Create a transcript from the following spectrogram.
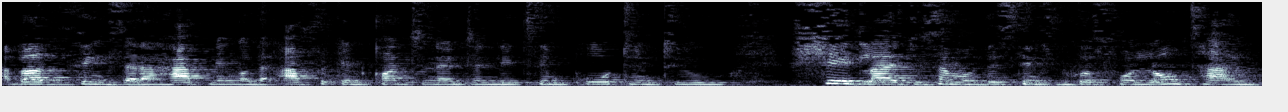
about the things that are happening on the African continent. And it's important to shed light to some of these things because for a long time,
